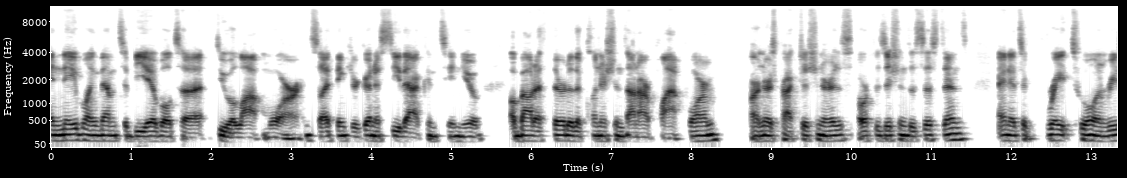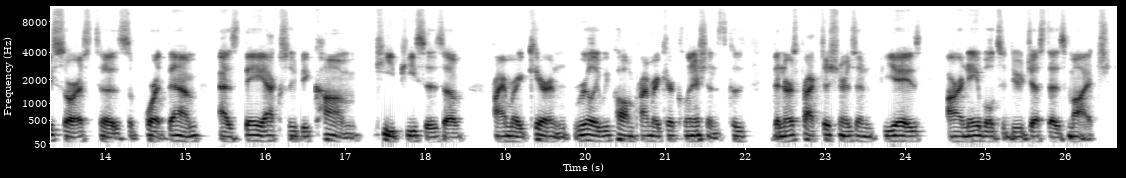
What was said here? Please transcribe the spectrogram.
enabling them to be able to do a lot more. And so I think you're going to see that continue. About a third of the clinicians on our platform are nurse practitioners or physician's assistants. And it's a great tool and resource to support them as they actually become key pieces of primary care. And really, we call them primary care clinicians because the nurse practitioners and PAs are enabled to do just as much.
